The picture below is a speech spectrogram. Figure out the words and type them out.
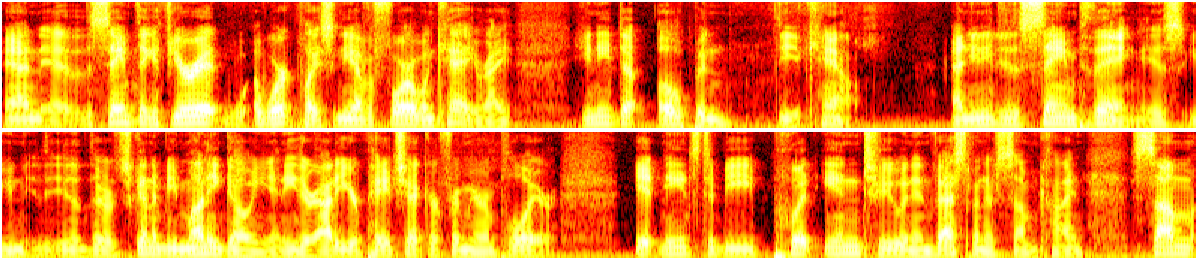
and uh, the same thing if you're at a workplace and you have a 401k, right? You need to open the account, and you need to do the same thing. Is you, you know, there's going to be money going in either out of your paycheck or from your employer. It needs to be put into an investment of some kind. Some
